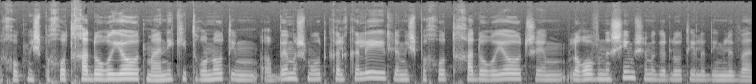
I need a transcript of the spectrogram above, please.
חוק משפחות חד-הוריות מעניק יתרונות עם הרבה משמעות כלכלית למשפחות חד-הוריות שהן לרוב נשים שמגדלות ילדים לבד.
